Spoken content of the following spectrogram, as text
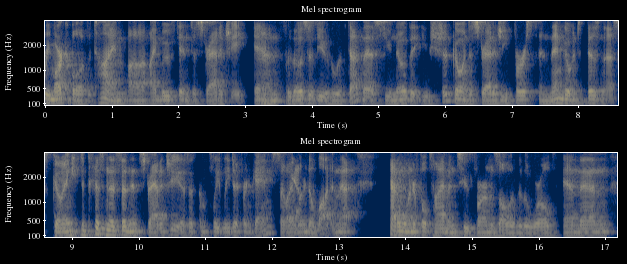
remarkable at the time, uh, I moved into strategy. And for those of you who have done this, you know that you should go into strategy first and then go into business. Going into business and then strategy is a completely different game. So I yeah. learned a lot in that. Had a wonderful time in two firms all over the world. And then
